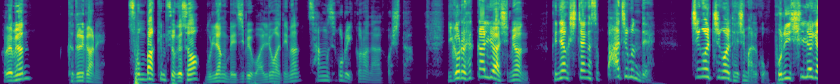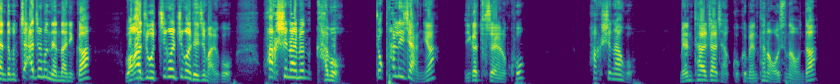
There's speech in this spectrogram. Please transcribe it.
그러면 그들 간에 손바뀜 속에서 물량 매집이 완료가 되면 상승으로 이끌어 나갈 것이다. 이거를 헷갈려 하시면 그냥 시장에서 빠지면 돼. 찡얼찡얼 대지 말고 본인 실력이 안 되면 짜주면 된다니까. 와가지고 찡얼찡얼 대지 말고 확신하면 가보. 쪽팔리지 않냐? 네가 투자해놓고 확신하고 멘탈 잘 잡고 그 멘탈은 어디서 나온다?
